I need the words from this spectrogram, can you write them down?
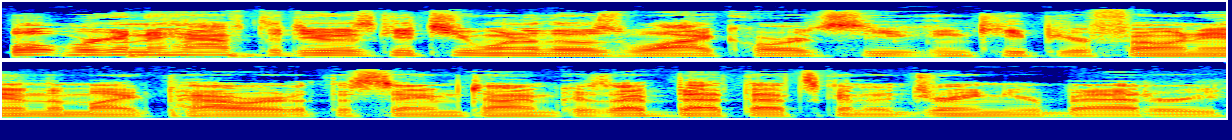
what we're gonna have to do is get you one of those Y cords so you can keep your phone and the mic powered at the same time because I bet that's gonna drain your battery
